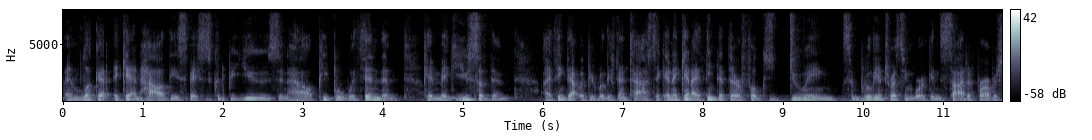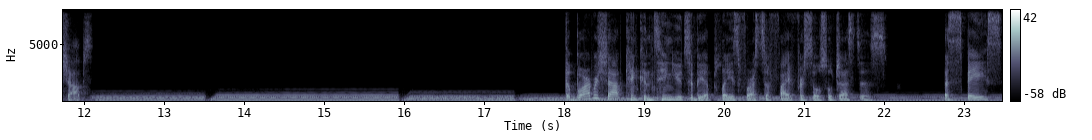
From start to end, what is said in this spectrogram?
and look at again how these spaces could be used and how people within them can make use of them, I think that would be really fantastic. And again, I think that there are folks doing some really interesting work inside of barbershops. Barbershop can continue to be a place for us to fight for social justice, a space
